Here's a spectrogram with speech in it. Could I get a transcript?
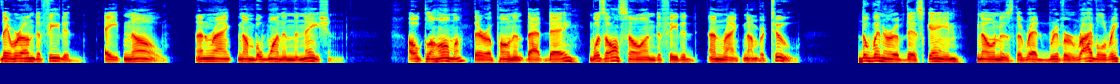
They were undefeated, 8 0, and ranked number one in the nation. Oklahoma, their opponent that day, was also undefeated and ranked number two. The winner of this game, known as the Red River Rivalry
